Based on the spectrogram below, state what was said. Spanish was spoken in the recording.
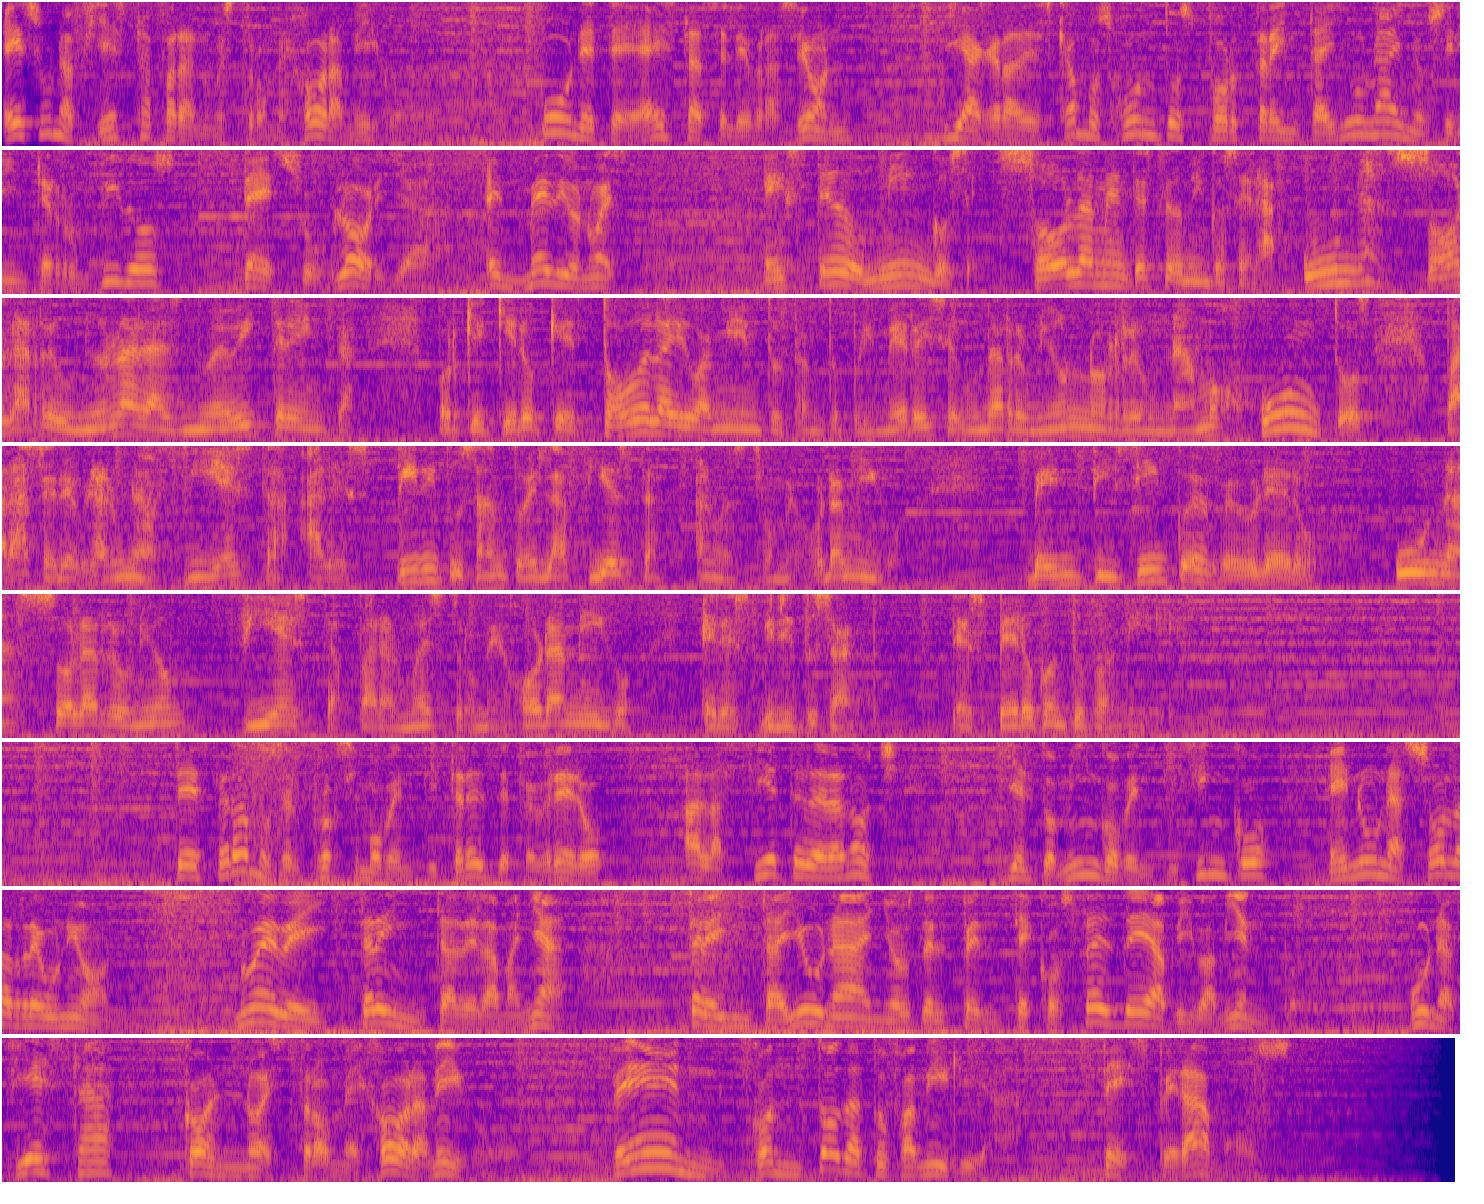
es una fiesta para nuestro mejor amigo. Únete a esta celebración y agradezcamos juntos por 31 años ininterrumpidos de su gloria en medio nuestro. Este domingo, solamente este domingo, será una sola reunión a las 9 y 30, porque quiero que todo el ayudamiento, tanto primera y segunda reunión, nos reunamos juntos para celebrar una fiesta al Espíritu Santo. Es la fiesta a nuestro mejor amigo. 25 de febrero, una sola reunión, fiesta para nuestro mejor amigo, el Espíritu Santo. Te espero con tu familia. Te esperamos el próximo 23 de febrero a las 7 de la noche y el domingo 25 en una sola reunión, 9 y 30 de la mañana. 31 años del Pentecostés de Avivamiento. Una fiesta con nuestro mejor amigo. Ven con toda tu familia. Te esperamos.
